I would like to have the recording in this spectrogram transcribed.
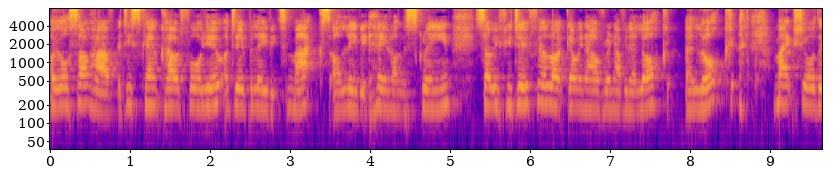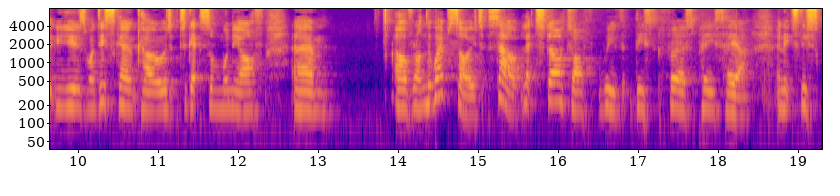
I also have a discount code for you. I do believe it's Max. I'll leave it here on the screen. So if you do feel like going over and having a look, a look, make sure that you use my discount code to get some money off. Um, over on the website. So let's start off with this first piece here. And it's this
